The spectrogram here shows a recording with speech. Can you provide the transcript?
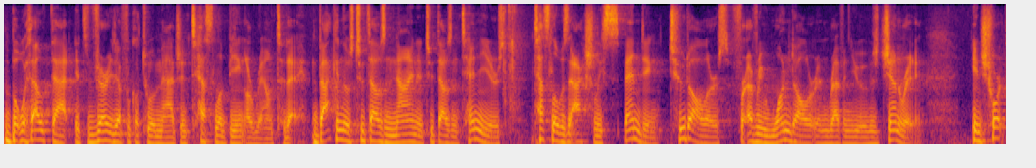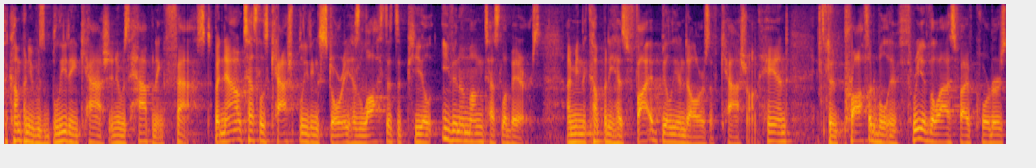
but without that, it's very difficult to imagine Tesla being around today. Back in those 2009 and 2010 years, Tesla was actually spending $2 for every $1 in revenue it was generating. In short, the company was bleeding cash and it was happening fast. But now Tesla's cash bleeding story has lost its appeal even among Tesla bears. I mean, the company has $5 billion of cash on hand, it's been profitable in three of the last five quarters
